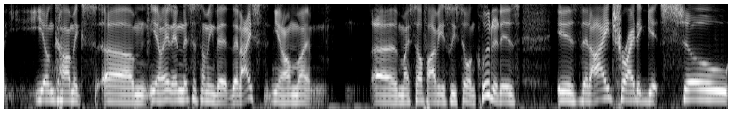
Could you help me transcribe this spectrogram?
young comics, um, you know, and, and this is something that that I, you know, my uh, myself obviously still included is is that I try to get so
